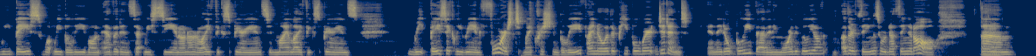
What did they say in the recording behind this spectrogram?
we base what we believe on evidence that we see and on our life experience. And my life experience re- basically reinforced my Christian belief. I know other people where it didn't, and they don't believe that anymore. They believe other things or nothing at all. Right. Um,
